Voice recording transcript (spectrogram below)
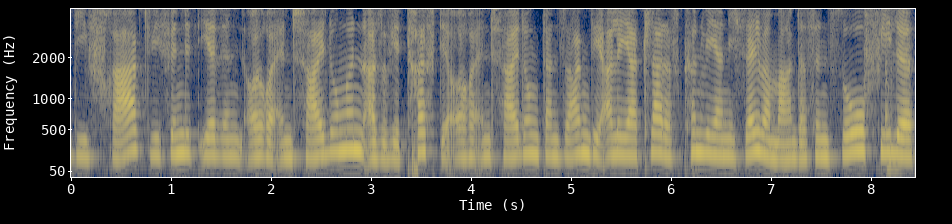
die fragt, wie findet ihr denn eure Entscheidungen, also wie trefft ihr eure Entscheidung, dann sagen die alle, ja klar, das können wir ja nicht selber machen. Das sind so viele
